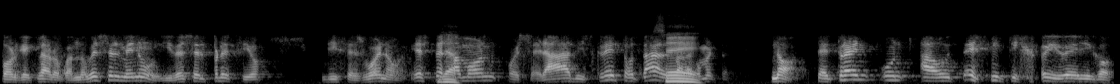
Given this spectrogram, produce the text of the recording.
Porque claro, cuando ves el menú y ves el precio, dices, bueno, este jamón pues será discreto tal para comer. No, te traen un auténtico ibérico,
